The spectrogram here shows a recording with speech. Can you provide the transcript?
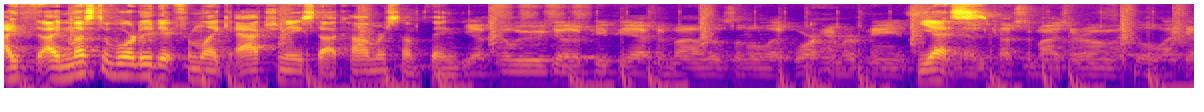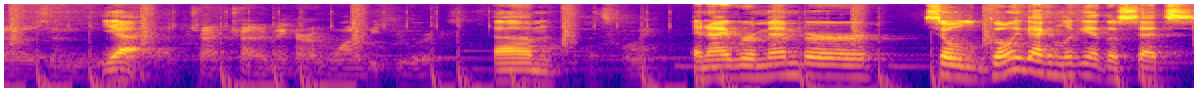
I, I must have ordered it from like actionace.com or something. Yep. And we would go to PPF and buy all those little like Warhammer paints. Yes. And customize our own like little Legos and Yeah. uh, try try to make our own wannabe Kubricks. Um, That's funny. and I remember so going back and looking at those sets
